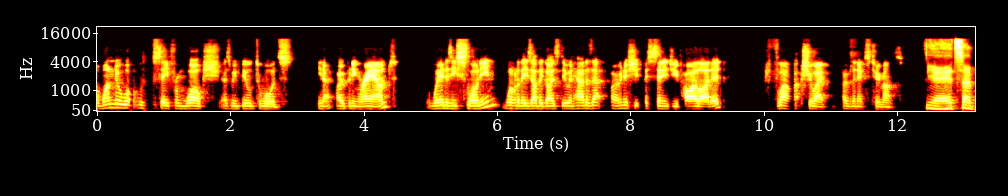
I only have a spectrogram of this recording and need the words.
I wonder what we'll see from Walsh as we build towards, you know, opening round. Where does he slot in? What do these other guys do? And how does that ownership percentage you've highlighted fluctuate over the next two months? Yeah, it's a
